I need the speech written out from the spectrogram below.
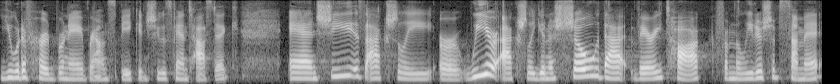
you would have heard Brene Brown speak, and she was fantastic. And she is actually, or we are actually going to show that very talk from the Leadership Summit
